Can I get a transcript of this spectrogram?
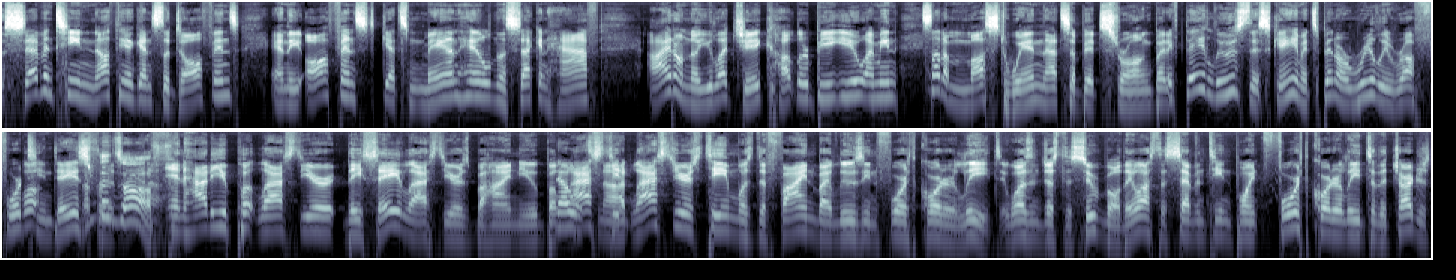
17 nothing against the Dolphins and the offense gets manhandled in the second half. I don't know. You let Jay Cutler beat you. I mean, it's not a must win. That's a bit strong. But if they lose this game, it's been a really rough 14 Well, days for something's Atlanta. off. And how do you put last year? They say last year is behind you, but No, last it's year, not. last year's team was defined by losing fourth quarter leads. It wasn't just the Super Bowl. They lost a 17 point fourth quarter lead to the Chargers.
